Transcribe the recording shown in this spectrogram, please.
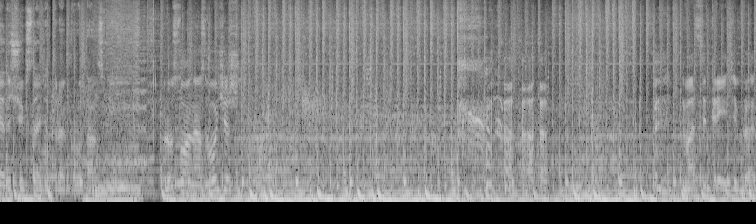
Следующий, кстати, трек крутанский. Руслан, озвучишь? Двадцать третий, брат.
